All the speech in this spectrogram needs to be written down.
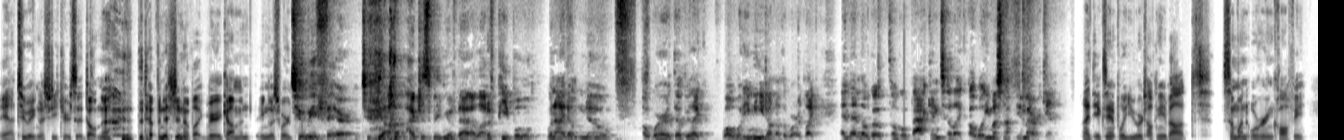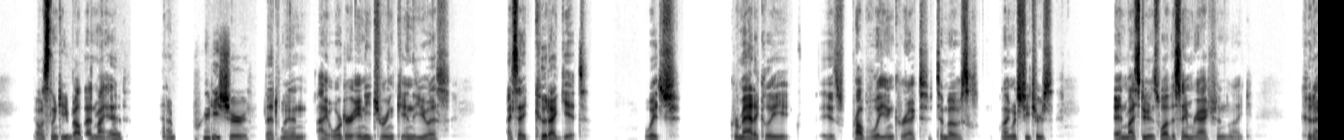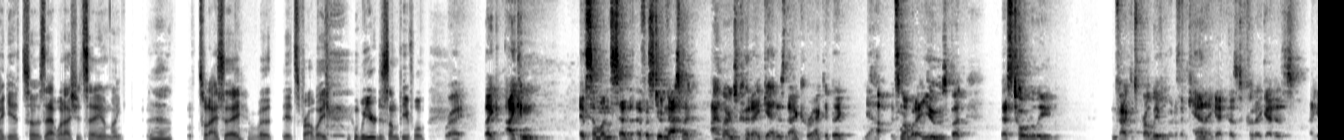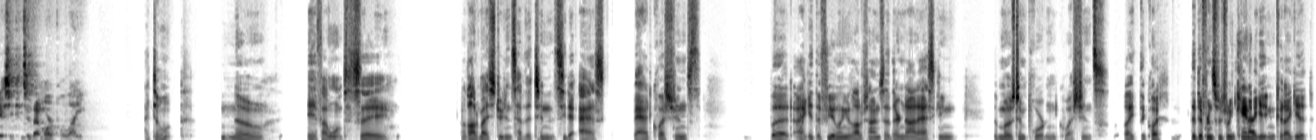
yeah, two English teachers that don't know the definition of like very common English words. To be fair, to actually speaking of that, a lot of people when I don't know a word, they'll be like, "Well, what do you mean you don't know the word?" Like, and then they'll go they'll go back into like, "Oh, well, you must not be American." Like the example you were talking about someone ordering coffee. I was thinking about that in my head, and I'm pretty sure that when I order any drink in the US, I say, "Could I get?" which grammatically is probably incorrect to most language teachers. And my students will have the same reaction like, could I get? So is that what I should say? I'm like, eh, that's what I say, but it's probably weird to some people. Right. Like I can, if someone said, if a student asked me, like, I learned could I get, is that correct? I'd be like, yeah, it's not what I use, but that's totally, in fact, it's probably even better than can I get because could I get is, I guess you consider that more polite. I don't know if I want to say a lot of my students have the tendency to ask bad questions, but I get the feeling a lot of times that they're not asking the most important questions. Like the question, the difference between can I get and could I get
